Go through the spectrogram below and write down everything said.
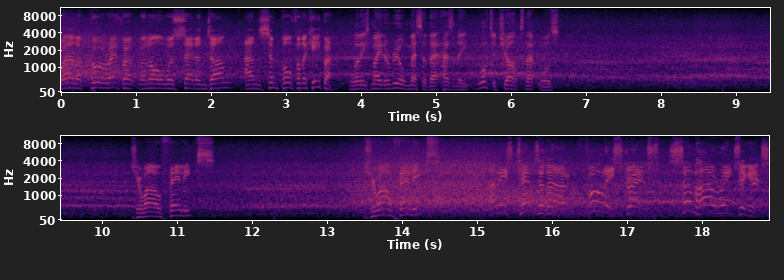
Well, a poor effort when all was said and done, and simple for the keeper. Well, he's made a real mess of that, hasn't he? What a chance that was. Joao Felix. Joao Felix. And he's kept it out, stretched, somehow reaching it.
